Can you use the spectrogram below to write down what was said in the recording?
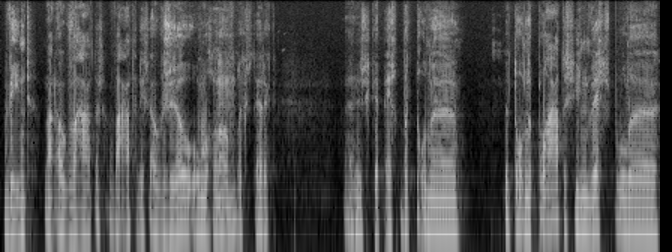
Wind, maar ook water. Water is ook zo ongelooflijk mm -hmm. sterk. dus ik heb echt betonnen, betonnen platen zien wegspoelen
